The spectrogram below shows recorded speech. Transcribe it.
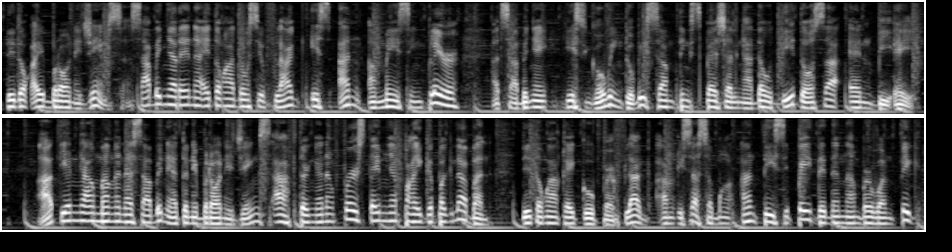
dito kay Bronny James. Sabi niya rin na ito nga daw si Flag is an amazing player at sabi niya he's going to be something special nga daw dito sa NBA. At yan nga ang mga nasabi nito ni Bronny James after nga ng first time niya pakikipaglaban dito nga kay Cooper Flag, ang isa sa mga anticipated na number one pick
